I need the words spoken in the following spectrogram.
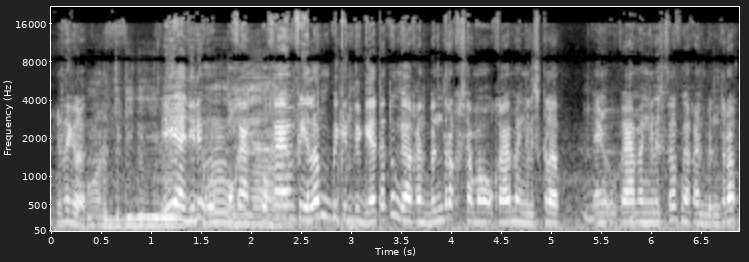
ngerti gak lo? Oh, rezeki gitu, gitu. Iya, jadi Hmm, UKM, iya. UKM film bikin kegiatan tuh nggak akan bentrok sama UKM English Club. Yang UKM English Club nggak akan bentrok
